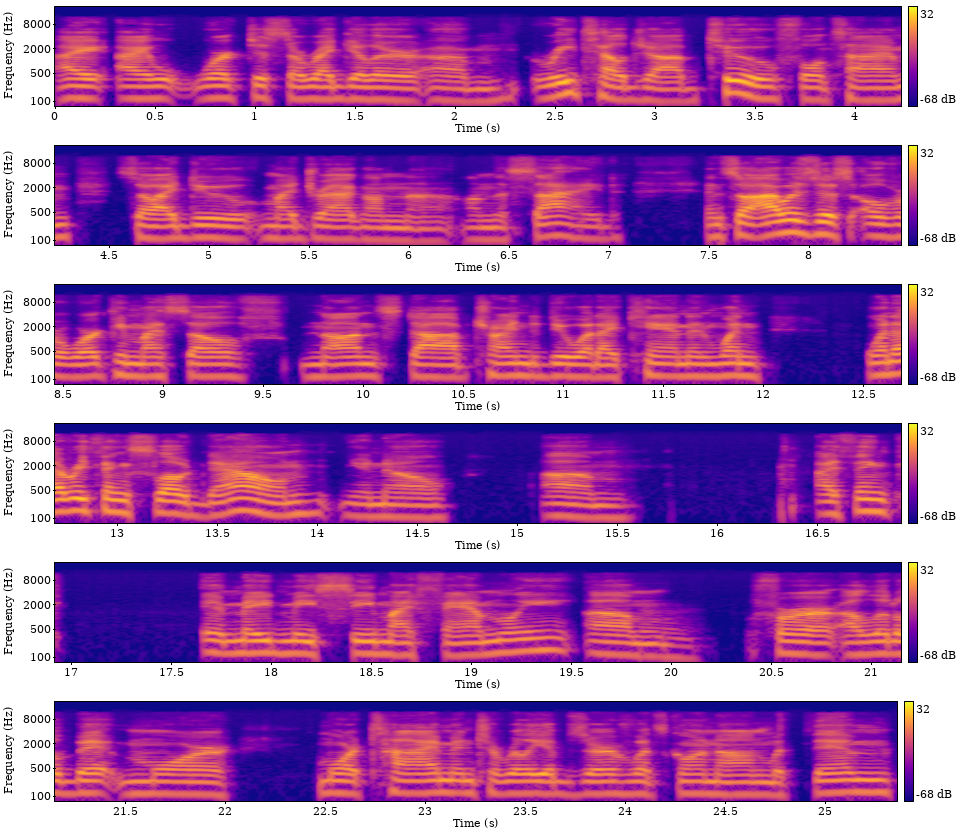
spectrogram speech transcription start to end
i i work just a regular um retail job too full time. So i do my drag on the on the side and so i was just overworking myself nonstop trying to do what i can and when when everything slowed down you know um i think it made me see my family um Mm, for a little bit more more time and to really observe what's going on with them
